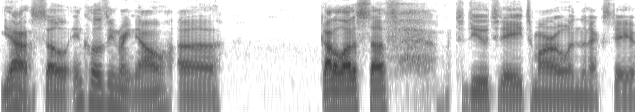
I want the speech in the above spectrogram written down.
yeah, so in closing, right now, uh, got a lot of stuff to do today, tomorrow, and the next day,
